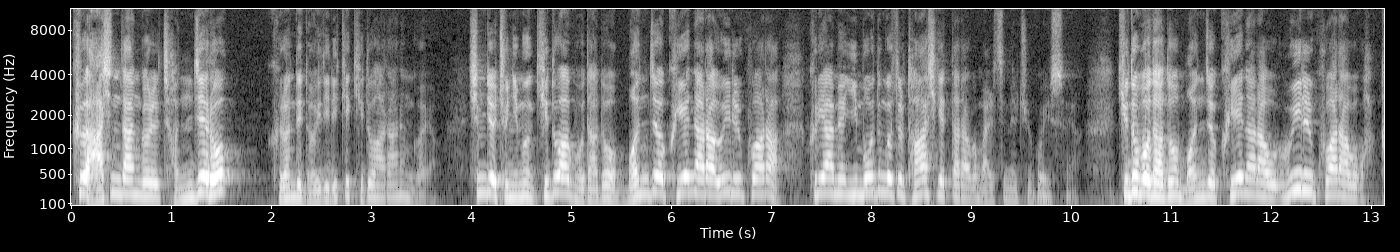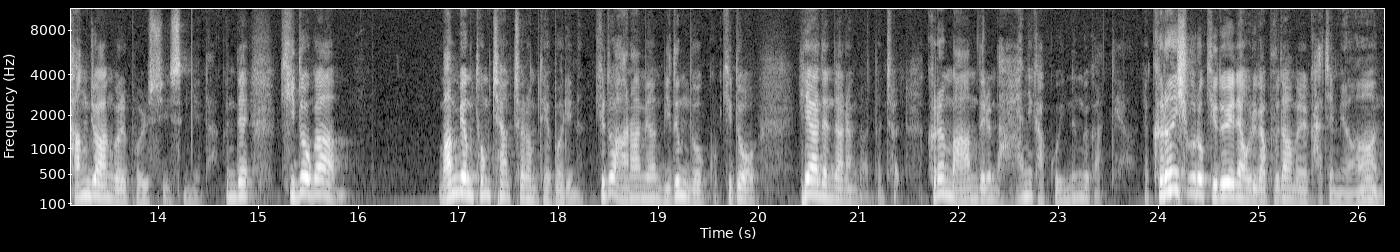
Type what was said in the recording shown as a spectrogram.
그 아신다는 걸 전제로 그런데 너희들이 이렇게 기도하라는 거예요. 심지어 주님은 기도하고보다도 먼저 그의 나라 의를 구하라. 그리하면 이 모든 것을 더 하시겠다라고 말씀해 주고 있어요. 기도보다도 먼저 그의 나라 의를 구하라고 강조한 걸 볼 수 있습니다. 근데 기도가 만병통치약처럼 돼버리는 기도 안 하면 믿음도 없고 기도해야 된다는 것 같은 그런 마음들을 많이 갖고 있는 것 같아요. 그런 식으로 기도에 대한 우리가 부담을 가지면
